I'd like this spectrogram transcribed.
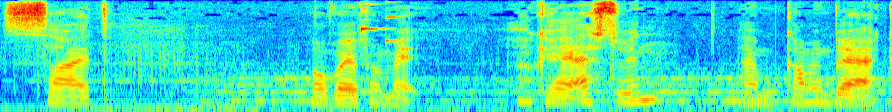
side away from it. Okay, Ash Twin, I'm coming back.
